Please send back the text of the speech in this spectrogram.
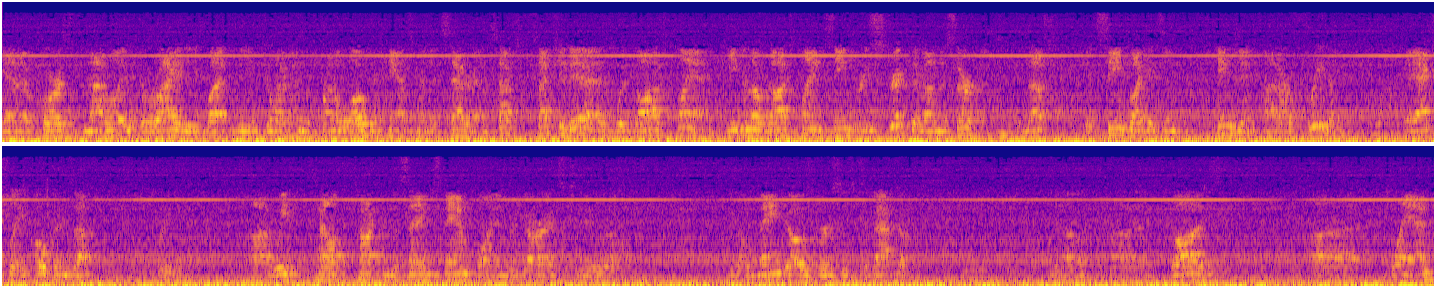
And of course, not only the variety, but the enjoyment, of the frontal lobe enhancement, etc. And such, such it is with God's plan. Even though God's plan seems restrictive on the surface, and thus it seems like it's impingent on our freedom, it actually opens up freedom. Uh, we talk from the same standpoint in regards to, uh, you know, mangoes versus tobacco. You know, uh, God's uh, plan,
